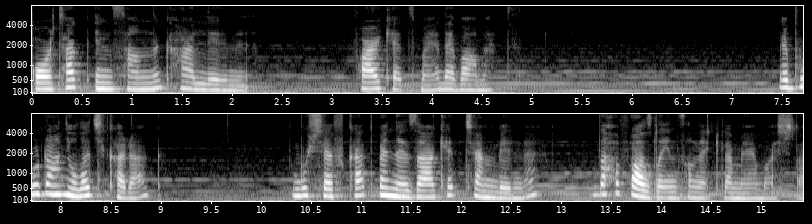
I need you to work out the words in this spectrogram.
ortak insanlık hallerini fark etmeye devam et. Ve buradan yola çıkarak bu şefkat ve nezaket çemberine daha fazla insan eklemeye başla.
